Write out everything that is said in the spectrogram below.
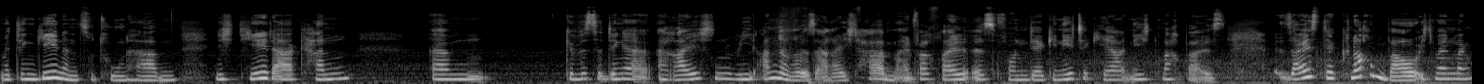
mit den Genen zu tun haben. Nicht jeder kann ähm, gewisse Dinge erreichen, wie andere es erreicht haben. Einfach weil es von der Genetik her nicht machbar ist. Sei es der Knochenbau. Ich meine, man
